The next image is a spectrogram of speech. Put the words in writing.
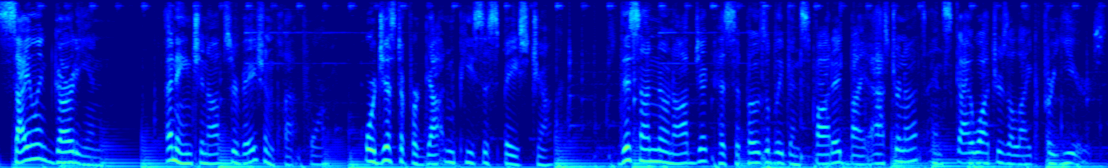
Silent Guardian, an ancient observation platform, or just a forgotten piece of space junk. This unknown object has supposedly been spotted by astronauts and skywatchers alike for years.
